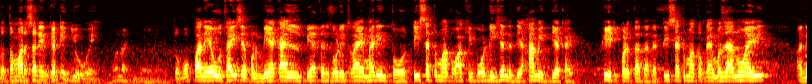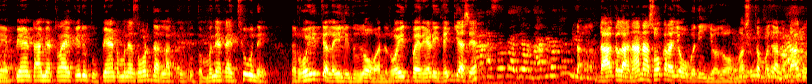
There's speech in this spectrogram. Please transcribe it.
તો તમારું શરીર ઘટી ગયું હોય. તો પપ્પાને એવું થાય છે પણ મેં કાલ બે ત્રણ જોડી ટ્રાય મારીને તો ટી શર્ટમાં તો આખી બોડી છે ને હામી જ દેખાય. ફિટ પડતા હતા એટલે ટી શર્ટમાં તો કાંઈ મજા ન આવી. અને પેન્ટ આ મેં ટ્રાય કર્યું હતું પેન્ટ મને જોરદાર લાગતું હતું તો મને કાંઈ થયું નહીં. તો રોહિતે લઈ લીધું જો અને રોહિતભાઈ રેડી થઈ ગયા છે. ડાગલો નાના છોકરા જેવો બની ગયો જો મસ્ત મજાનો ડાગલો.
